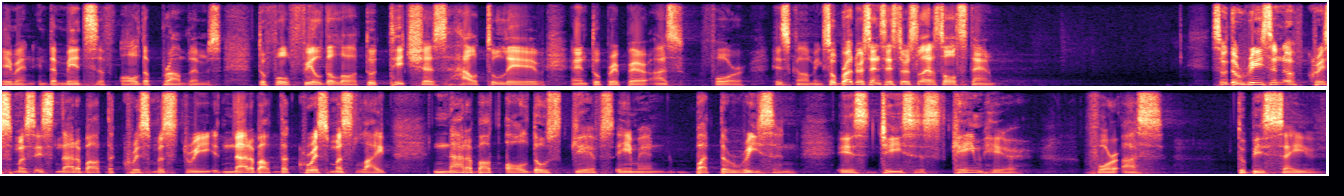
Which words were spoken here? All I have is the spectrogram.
Amen. In the midst of all the problems, to fulfill the law, to teach us how to live, and to prepare us for His coming. So, brothers and sisters, let us all stand. So, the reason of Christmas is not about the Christmas tree, not about the Christmas light, not about all those gifts. Amen. But the reason is Jesus came here for us to be saved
